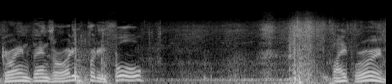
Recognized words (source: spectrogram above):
Grain bin's already pretty full. Make room.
